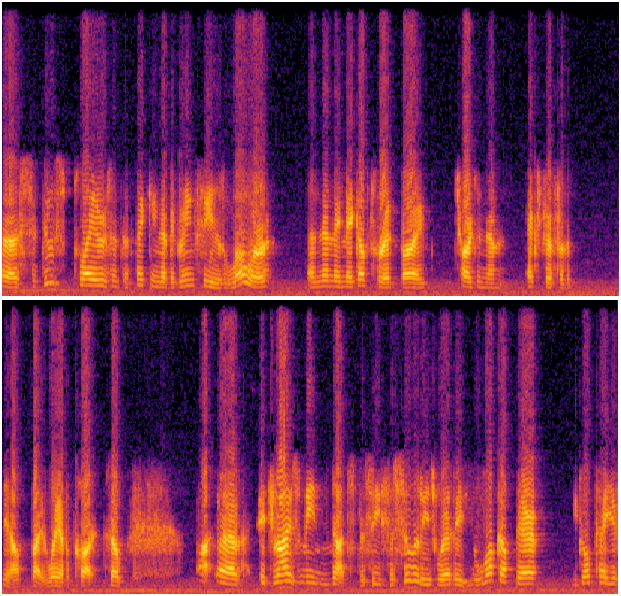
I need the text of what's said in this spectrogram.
uh, seduce players into thinking that the green fee is lower and then they make up for it by charging them extra for the, you know, by way of a cart. So uh, uh, it drives me nuts to see facilities where they you walk up there, you go pay your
